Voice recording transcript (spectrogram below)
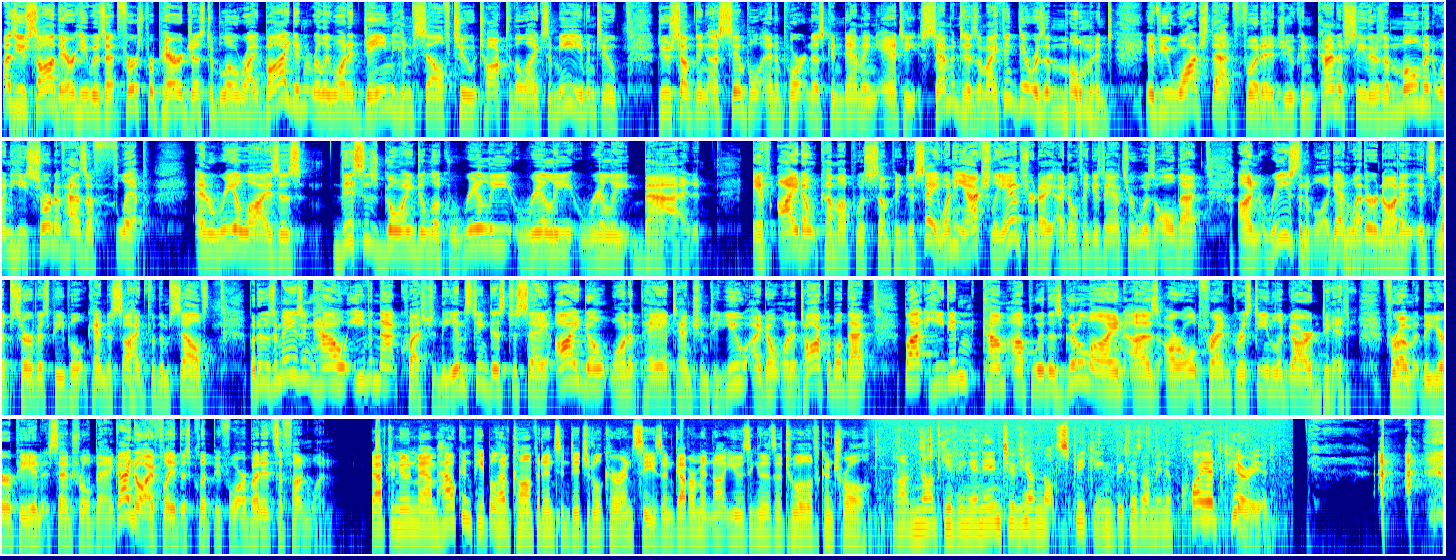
As you saw there, he was at first prepared just to blow right by, didn't really want to deign himself to talk to the likes of me, even to do something as simple and important as condemning anti Semitism. I think there was a moment, if you watch that footage, you can kind of see there's a moment when he sort of has a flip and realizes this is going to look really, really, really bad if I don't come up with something to say. When he actually answered, I, I, don't think his answer was all that unreasonable. Again, whether or not it's lip service, people can decide for themselves. But it was amazing how even that question, the instinct is to say, I don't want to pay attention to you, I don't want to talk about that. But he didn't come up with as good a line as our old friend Christine Lagarde did from the European Central Bank. I know I've played this clip before, but it's a fun one. Good afternoon, ma'am. How can people have confidence in digital currencies and government not using it as a tool of control? I'm not giving an interview, I'm not speaking because I'm in a quiet period.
